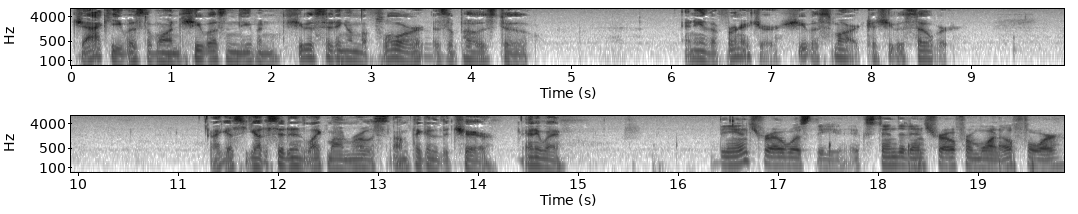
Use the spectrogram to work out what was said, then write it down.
Jackie was the one. She wasn't even. She was sitting on the floor as opposed to any of the furniture. She was smart because she was sober. I guess you got to sit in it like Monroe's. I'm thinking of the chair. Anyway, The intro was the extended intro from 104.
